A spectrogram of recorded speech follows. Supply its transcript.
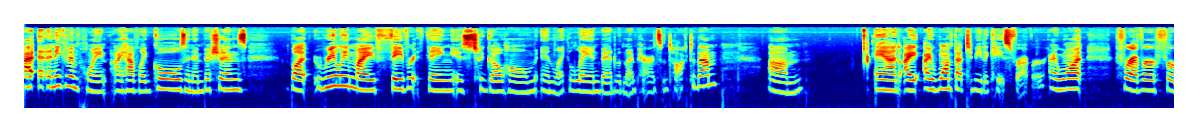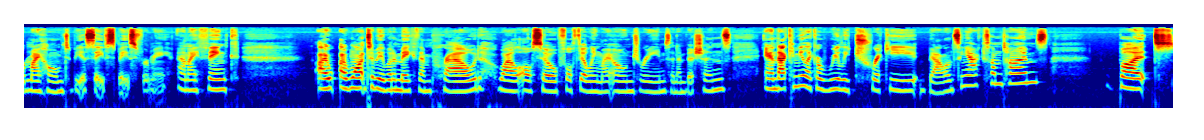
at, at any given point, I have like goals and ambitions. But really, my favorite thing is to go home and like lay in bed with my parents and talk to them. Um, and I, I want that to be the case forever. I want forever for my home to be a safe space for me. And I think I, I want to be able to make them proud while also fulfilling my own dreams and ambitions. And that can be like a really tricky balancing act sometimes, but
